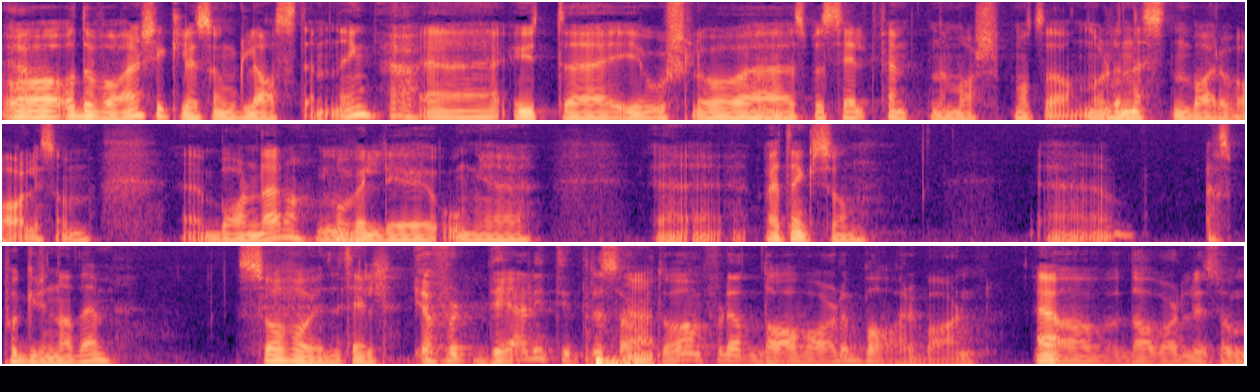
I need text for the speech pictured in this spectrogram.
og, og det var en skikkelig sånn gladstemning eh, ute i Oslo, Mm. eh, spesielt 15. mars, på en måte, da, når det nesten bare var liksom, eh, barn der, da, og Mm. veldig unge. Uh, og jeg tenker sånn altså På grunn av dem, så får vi det til. Ja, for det er litt interessant òg, for da var det bare barn. Ja. Da, da var det liksom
